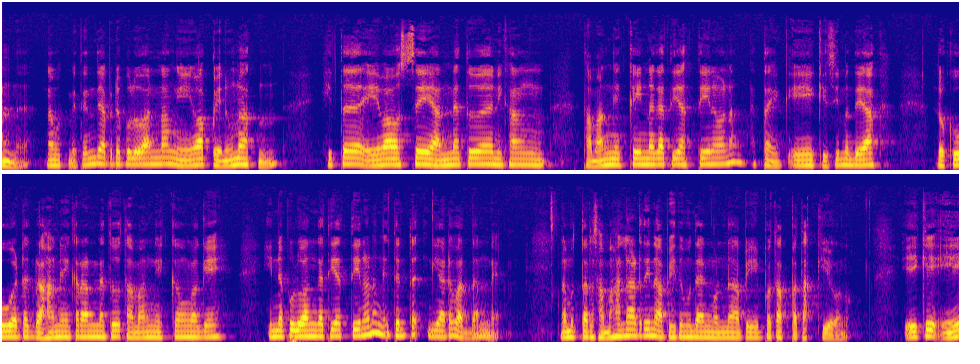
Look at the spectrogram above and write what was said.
යන්න. නමුත් මෙතෙන්දී අපිට පුළුවන් නම් ඒවා පෙනුනත් හිත ඒවා ඔස්සේ යන්නේ නැතුව නිකන් Taman එක්ක ඉන්න ගතියක් තියෙනවනම් නැත්නම් ඒ කිසිම දෙයක් ලොකුවට ග්‍රහණය කරන්නේ නැතුව Taman එක්කම වගේ ඉන්න පුළුවන් ගතියක් තියෙනවනම් එතනට ගියාට වරදක් නැහැ. නමුත් අර සමහරලාට තියෙන අපි හිතමු දැන් ඔන්න අපි පොතක් පතක් කියවනවා. ඒකේ ඒ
